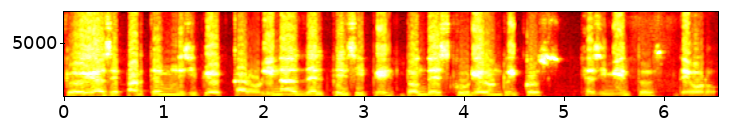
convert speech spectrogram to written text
que hoy hace parte del municipio de Carolina del Príncipe, donde descubrieron ricos yacimientos de oro.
